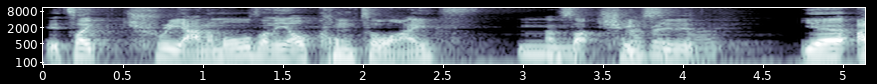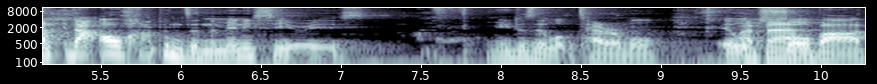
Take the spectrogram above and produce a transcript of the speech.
it's like tree animals, and they all come to life and start chasing it. that. Yeah, and that all happens in the miniseries. Me, does it look terrible? It looks bet. so bad.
